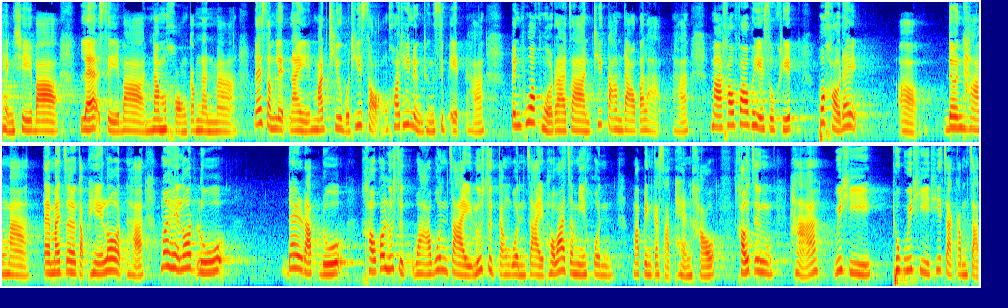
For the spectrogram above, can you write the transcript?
แห่งเชบา และเสบานำของกำนันมา ได้สำเร็จในมัทธิวบทที่ 2 ข้อที่ 1 ถึง 11นะคะ เป็นพวกโหราจารย์ที่ตามดาวประหลาดนะคะมาเข้าเฝ้าพระเยซูคริสต์พวกเขาได้เดินทางมา แต่มาเจอกับเฮโรดนะคะเมื่อเฮโรดรู้ได้รับรู้เขาก็รู้สึกว้าวุ่นใจ รู้สึกกังวลใจ เพราะว่าจะมีคนมาเป็นกษัตริย์แทนเขา เขาจึงหาวิธีทุกวิธีที่จะกำจัด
